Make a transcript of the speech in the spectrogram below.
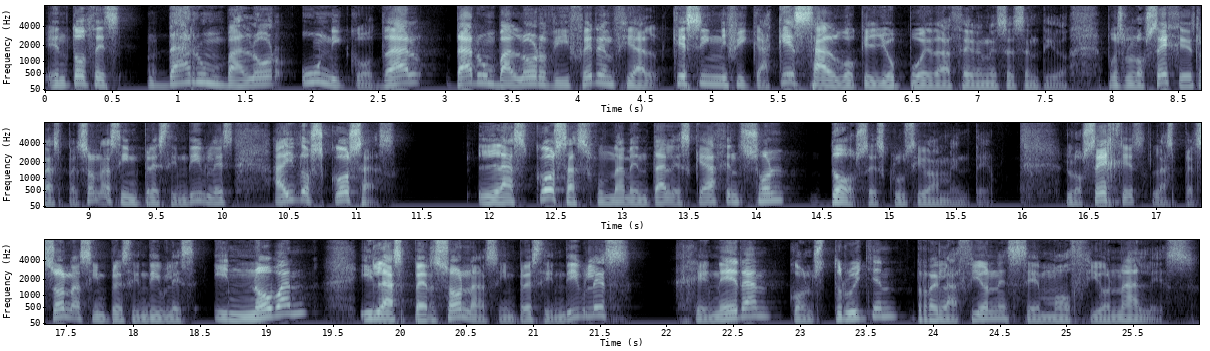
Entonces, dar un valor único, dar, dar un valor diferencial, ¿qué significa? ¿Qué es algo que yo pueda hacer en ese sentido? Pues los ejes, las personas imprescindibles, hay dos cosas. Las cosas fundamentales que hacen son dos exclusivamente. Los ejes, las personas imprescindibles, innovan y las personas imprescindibles generan, construyen relaciones emocionales.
